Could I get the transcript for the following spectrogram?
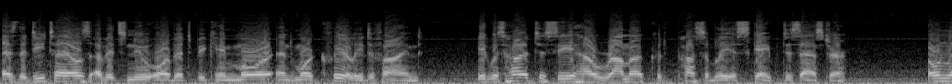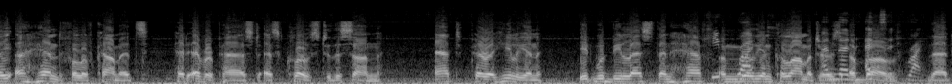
As the details of its new orbit became more and more clearly defined, it was hard to see how Rama could possibly escape disaster. Only a handful of comets had ever passed as close to the Sun. At perihelion, it would be less than half Keep a million right, kilometers above right. that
